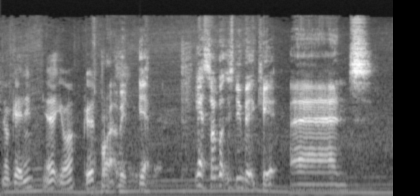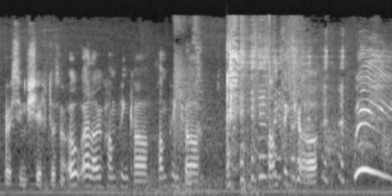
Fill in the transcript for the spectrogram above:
Not getting in? Yeah, you are. Good. Right, I mean, yeah. Yeah, so I got this new bit of kit, and Pressing shift doesn't. Oh, hello, humping car, humping car, humping car. Whee!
